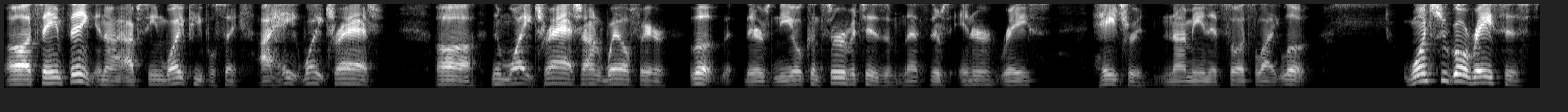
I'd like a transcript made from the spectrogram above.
Uh, same thing. And I, have seen white people say, I hate white trash. Uh, then white trash on welfare. Look, there's neoconservatism. That's there's inner race hatred. And I mean, it's so it's like, look, once you go racist,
